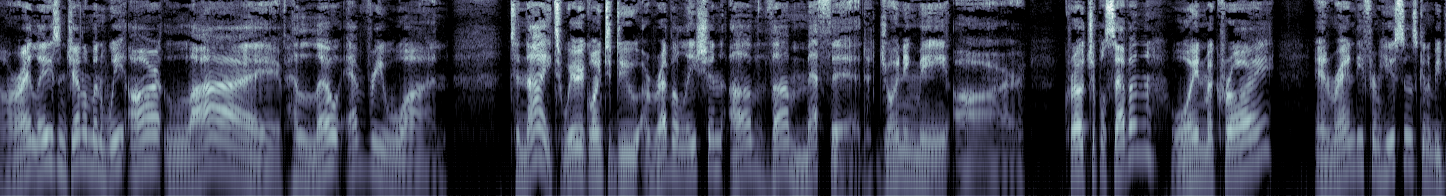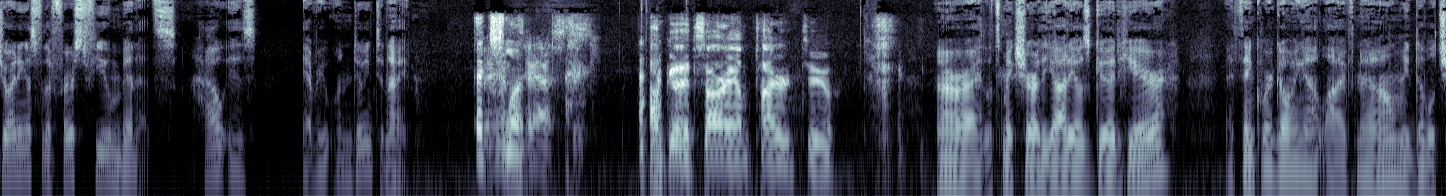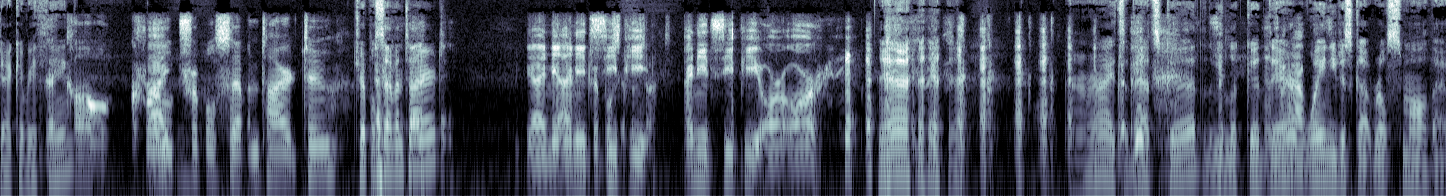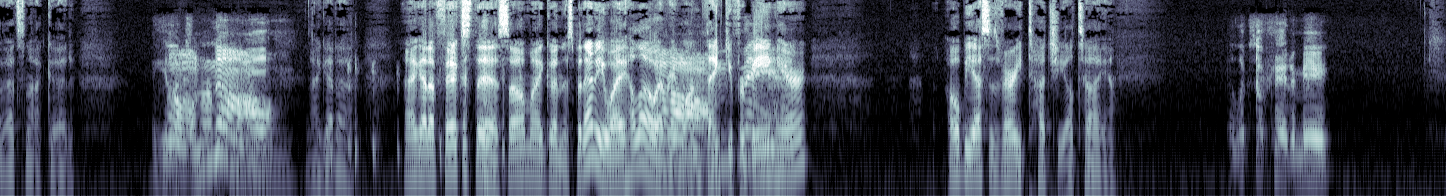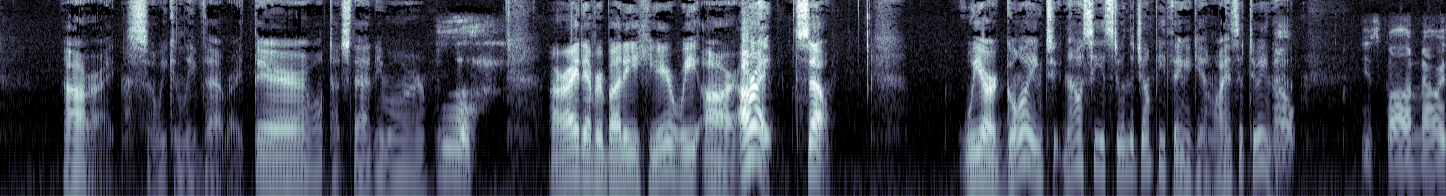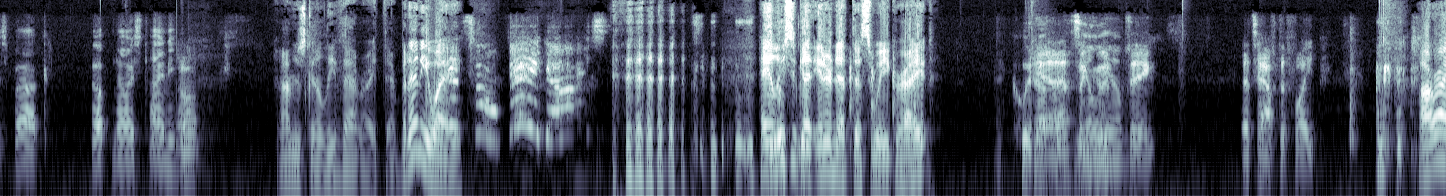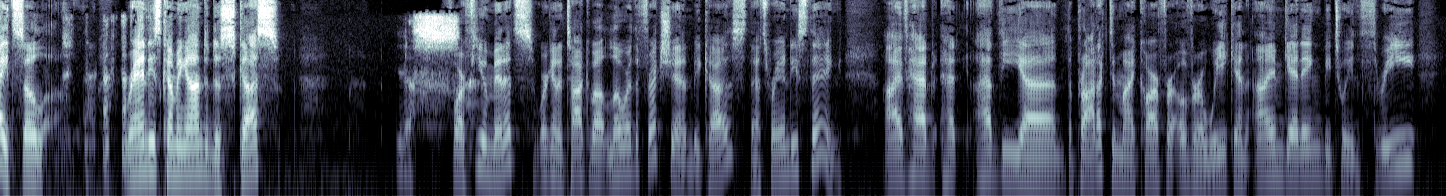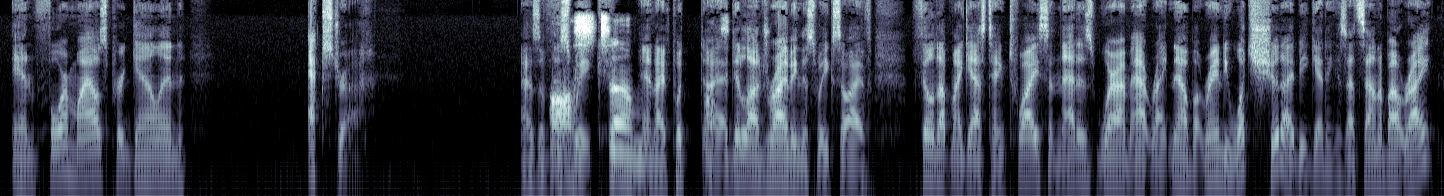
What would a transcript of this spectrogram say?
All right, ladies and gentlemen, we are live. Hello, everyone. Tonight, we're going to do a revelation of the method. Joining me are Crow Triple Seven, Wayne McRoy, and Randy from Houston is going to be joining us for the first few minutes. How is everyone doing tonight? Excellent. Fantastic. I'm good. Sorry, I'm tired too. All right, let's make sure the audio is good here. I think we're going out live now. Let me double check Is that everything. called Crow I- Triple Seven Tired Two? Triple Seven tired? Yeah, I need I need Triple CP. I need CP or or. Yeah. All right, so that's good. We look good That's there. Wayne, you just got real small there. That's not good. He looks Oh, no. I gotta, I gotta fix this. Oh my goodness! But anyway, hello everyone. Oh, Thank you for being here. OBS is very touchy. I'll tell you. It looks okay to me. All right, so we can leave that right there. I won't touch that anymore. Ugh. All right, everybody, here we are. All right, so we are going to now. See, it's doing the jumpy thing again. Why is it doing that? No, he's gone. Now he's back. Yep. Now he's tiny. Oh, I'm just going to leave that right there. But anyway, it's okay, guys. hey, at least you got internet this week, right? Quit Yeah, up and that's a helium. good thing. That's half the fight. All right, so Randy's coming on to discuss Yes. for a few minutes. We're going to talk about lower the friction because that's Randy's thing. I've had had had the uh, the product in my car for over a week, and I'm getting between three and four miles per gallon extra as of this week. Awesome. And I've put I I did a lot of driving this week, so I've filled up my gas tank twice, and that is where I'm at right now. But Randy, what should I be getting? Does that sound about right?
